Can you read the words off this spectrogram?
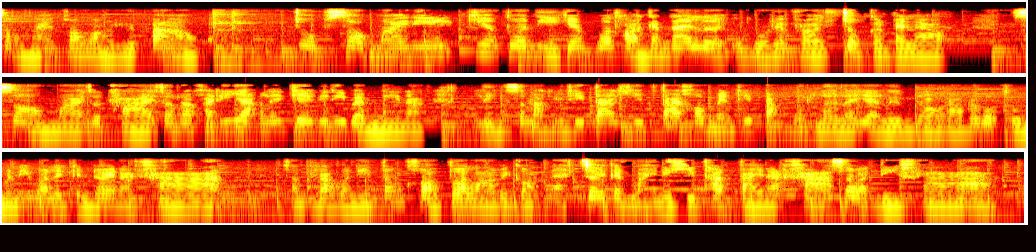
สองไม้ความหวังหรือเปล่า จบสองไม้นี้เกียงตัวหนีเกียงตัวถอนกันได้เลย โอ้โหเรียบร้อยจบกันไปแล้ว สองไม้สุดท้ายสำหรับใครที่อยากเล่นเกมดีๆแบบนี้นะ ลิงก์สมัครอยู่ที่ใต้คลิปใต้คอมเมนต์ที่ปักหมุดเลย และอย่าลืมรองรับระบบ True Money Wallet กันด้วยนะคะสำหรับวันนี้ต้องขอตัวลาไปก่อนและเจอกันใหม่ในคลิปถัดไปนะคะ สวัสดีค่ะ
